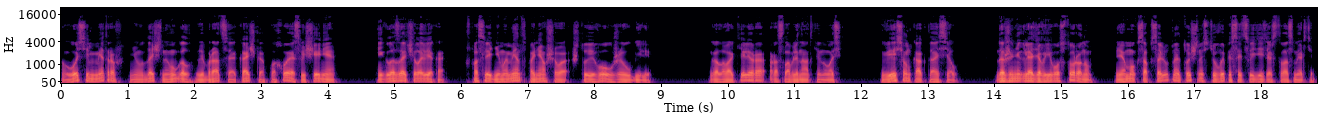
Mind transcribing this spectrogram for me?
8 метров, неудачный угол, вибрация, качка, плохое освещение и глаза человека, в последний момент понявшего, что его уже убили. Голова киллера расслабленно откинулась. Весь он как-то осел. Даже не глядя в его сторону, я мог с абсолютной точностью выписать свидетельство о смерти.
